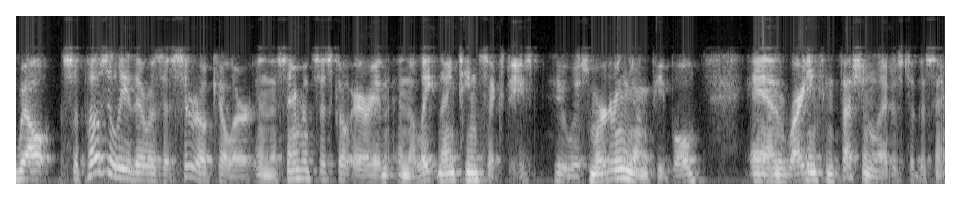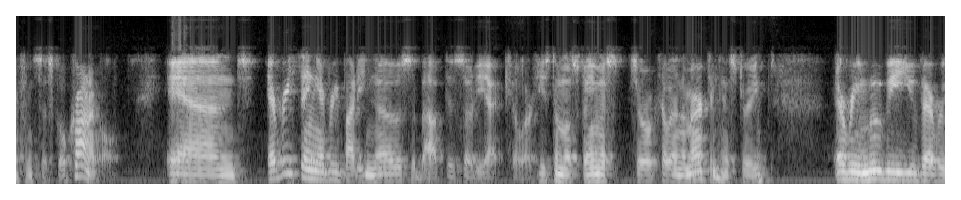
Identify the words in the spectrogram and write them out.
Well, supposedly there was a serial killer in the San Francisco area in the late 1960s who was murdering young people and writing confession letters to the San Francisco Chronicle. And everything everybody knows about this Zodiac killer, he's the most famous serial killer in American history. Every movie you've ever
